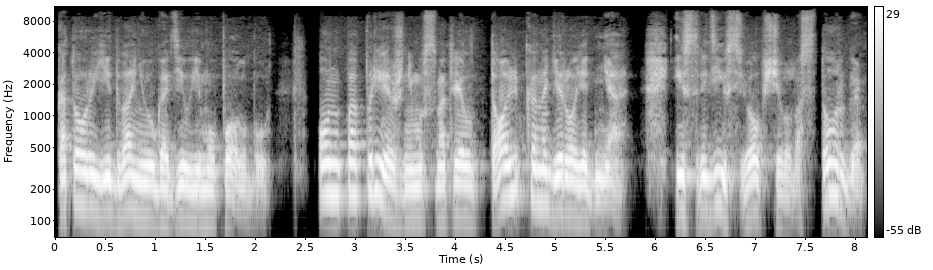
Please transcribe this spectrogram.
который едва не угодил ему по лбу. Он по-прежнему смотрел только на героя дня, и среди всеобщего восторга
